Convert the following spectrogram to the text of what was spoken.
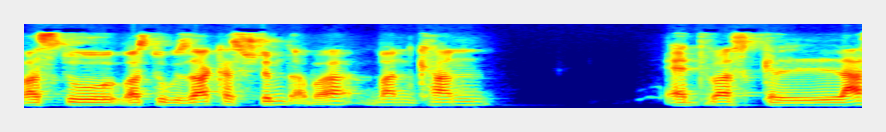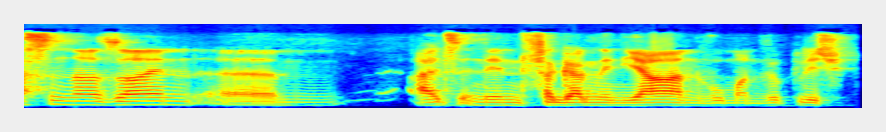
was du, was du gesagt hast, stimmt aber. Man kann etwas gelassener sein ähm, als in den vergangenen Jahren, wo man wirklich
